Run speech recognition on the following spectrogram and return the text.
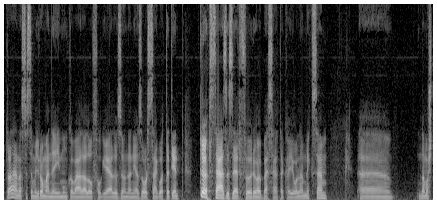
talán azt hiszem, hogy romániai munkavállaló fogja előzönleni az országot, tehát ilyen több százezer főről beszéltek, ha jól emlékszem. Na most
